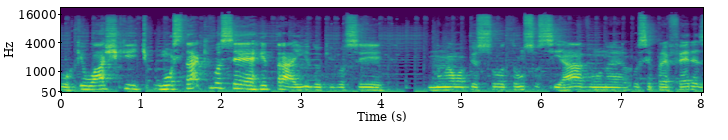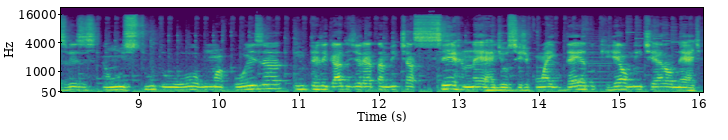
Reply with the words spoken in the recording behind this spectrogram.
Porque eu acho que tipo, mostrar que você é retraído, que você não é uma pessoa tão sociável, né? Você prefere às vezes um estudo ou alguma coisa interligado diretamente a ser nerd, ou seja, com a ideia do que realmente era o nerd.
